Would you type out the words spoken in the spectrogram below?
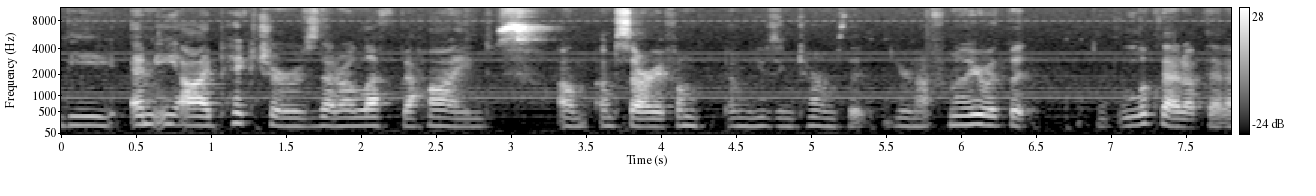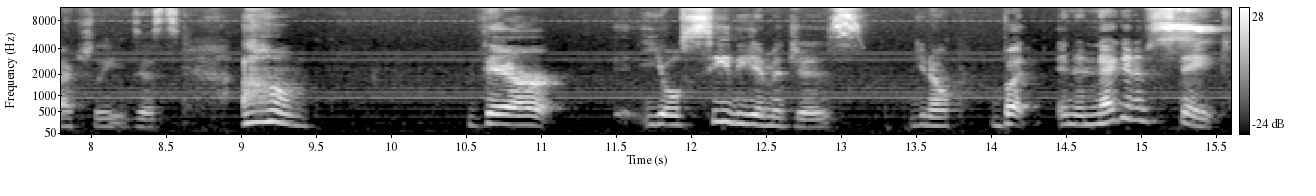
the MEI pictures that are left behind. Um, I'm sorry if I'm, I'm using terms that you're not familiar with, but look that up. That actually exists. Um, there, you'll see the images, you know, but in a negative state,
